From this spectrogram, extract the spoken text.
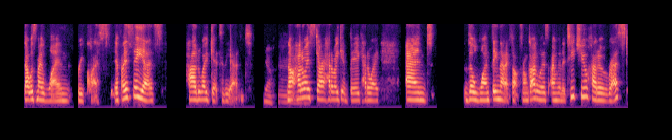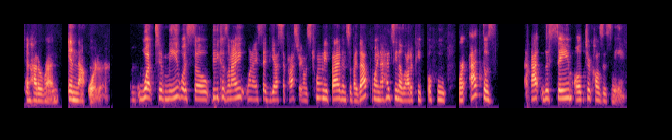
that was my one request. If I say yes, how do I get to the end? Yeah. Not how do I start? How do I get big? How do I? And the one thing that I felt from God was, I'm going to teach you how to rest and how to run in that order. What to me was so because when I when I said yes to pastoring, I was 25, and so by that point, I had seen a lot of people who were at those at the same altar calls as me,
